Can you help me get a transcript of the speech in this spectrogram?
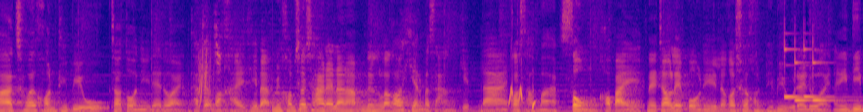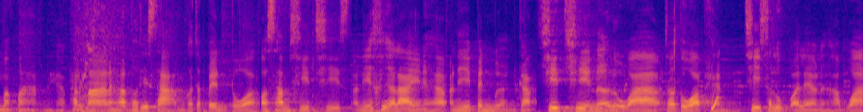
มารถช่วย contribute เจ้าตัวนี้ได้ด้วย ถ้าเกิดว่าใครที่แบบมีความเชี่ยวชาญในระดับหนึ่งแล้วก็เขียนภาษาอังกฤษได้ก็สามารถส่งเข้าไปในเจ้า repo นี้แล้วก็ช่วย contribute ได้ด้วย อันนี้ดีมากๆนะครับถัดมานะครับตัวที่ 3 ก็จะเป็นตัว awesome sheet sheet อันนี้คืออะไรนะครับ อันนี้เป็นเหมือนกับ sheet sheet เนอะหรือว่าเจ้าตัวแผ่นที่สรุปไว้แล้วนะครับว่า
